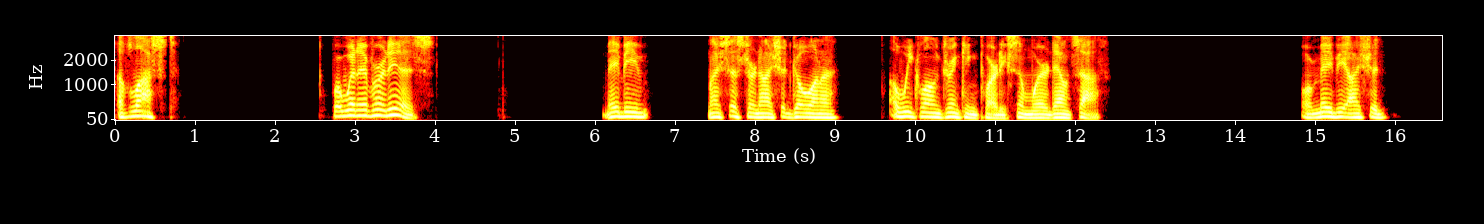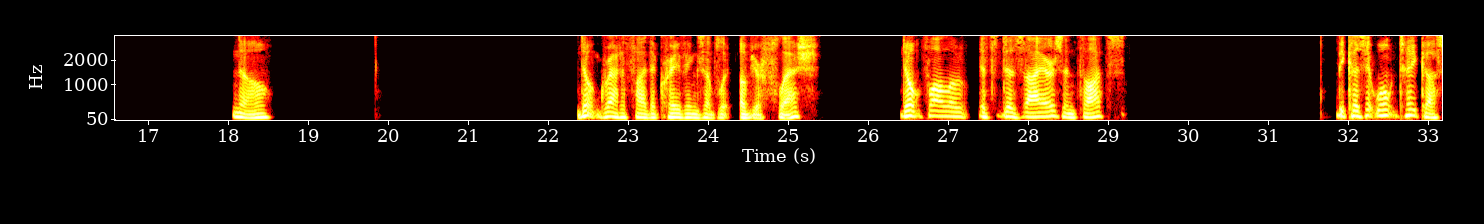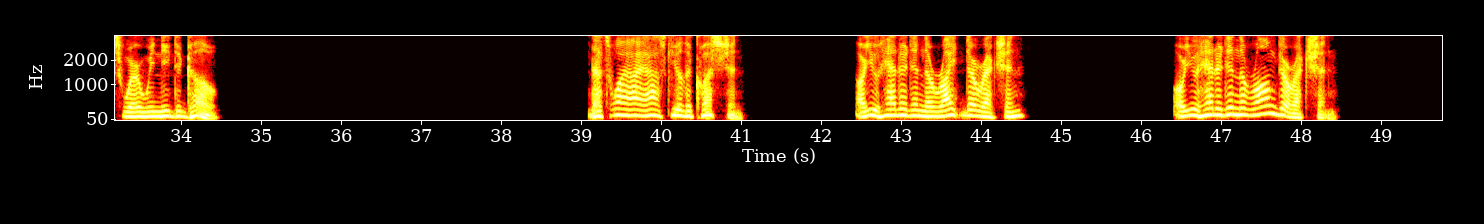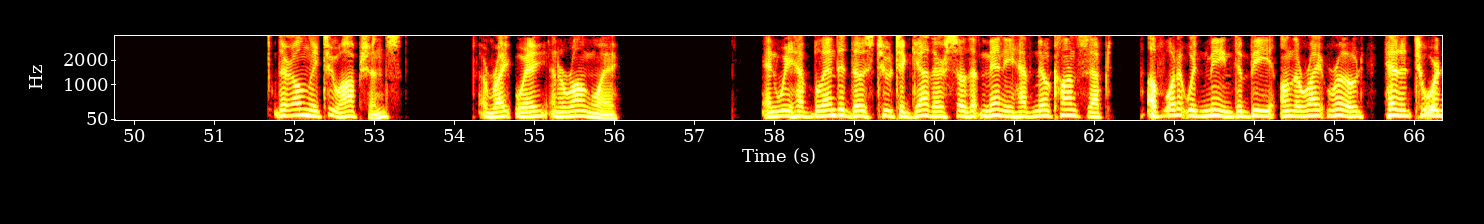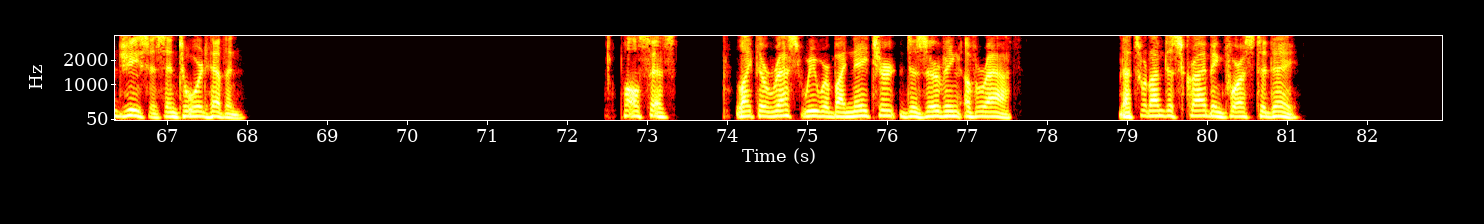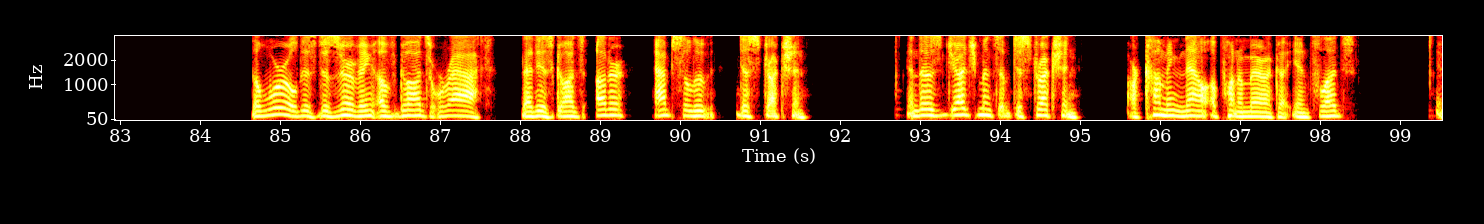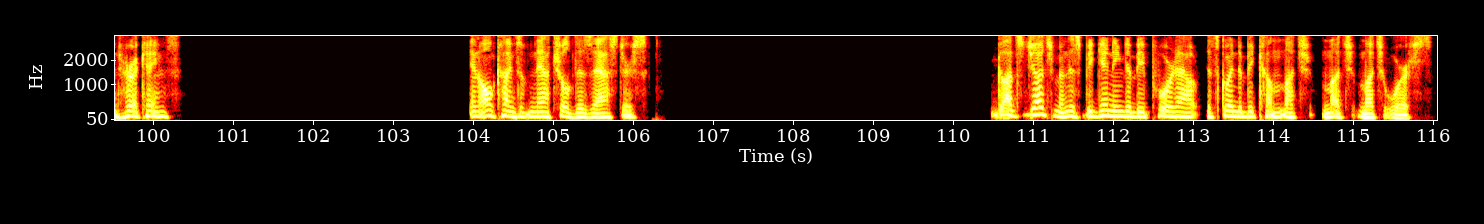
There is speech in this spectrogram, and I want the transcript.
of lust for whatever it is. Maybe my sister and I should go on a, a week long drinking party somewhere down south. Or maybe I should. No. Don't gratify the cravings of, of your flesh. Don't follow its desires and thoughts because it won't take us where we need to go. That's why I ask you the question Are you headed in the right direction or are you headed in the wrong direction. There are only two options a right way and a wrong way. And we have blended those two together so that many have no concept of what it would mean to be on the right road headed toward Jesus and toward heaven. Paul says, like the rest, we were by nature deserving of wrath. That's what I'm describing for us today. The world is deserving of God's wrath, that is, God's utter, absolute destruction. And those judgments of destruction are coming now upon America in floods, in hurricanes, in all kinds of natural disasters. God's judgment is beginning to be poured out. It's going to become much, much, much worse.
